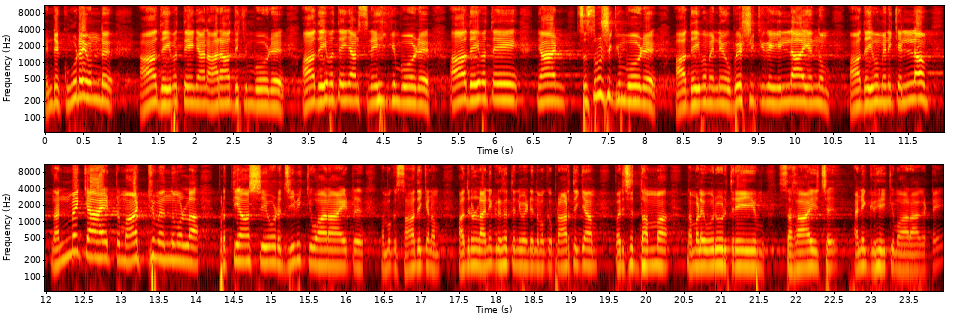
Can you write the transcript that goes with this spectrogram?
എന്റെ കൂടെയുണ്ട്. ആ ദൈവത്തെ ഞാൻ ആരാധിക്കുമ്പോൾ ആ ദൈവത്തെ ഞാൻ സ്നേഹിക്കുമ്പോൾ ആ ദൈവത്തെ ഞാൻ ശുശ്രൂഷിക്കുമ്പോൾ ആ ദൈവം എന്നെ ഉപേക്ഷിക്കുകയില്ല എന്നും ആ ദൈവം എനിക്കെല്ലാം നന്മയ്ക്കായിട്ട് മാറ്റുമെന്നുമുള്ള പ്രത്യാശയോടെ ജീവിക്കുവാനായിട്ട് നമുക്ക് സാധിക്കണം. അതിനുള്ള അനുഗ്രഹത്തിന് വേണ്ടി നമുക്ക് പ്രാർത്ഥിക്കാം. പരിശുദ്ധമ്മ നമ്മളെ ഓരോരുത്തരെയും സഹായിച്ച് അനുഗ്രഹിക്കുമാറാകട്ടെ.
